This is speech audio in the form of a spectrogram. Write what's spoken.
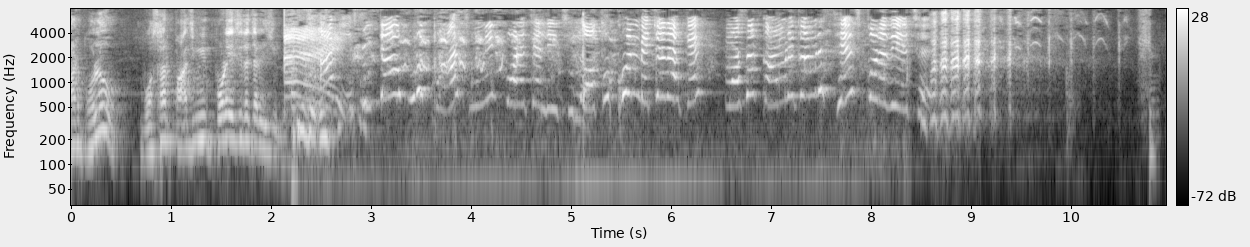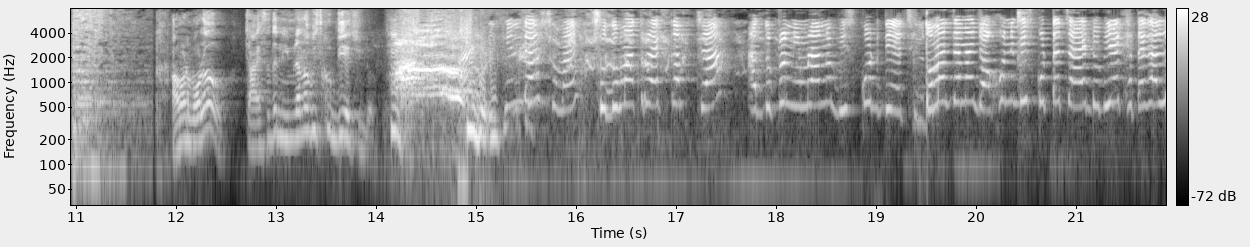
আর বলো বসার পাঁচ মিনিট পরে এসিটা চালিয়েছিল। আবার বলো চায়ের সাথে নিমড়ানো বিস্কুট দিয়েছিল। টিফিন সময় শুধুমাত্র এক কাপ চা আর দুটো নিমড়ানো বিস্কুট দিয়েছিল। তোমার জামাই যখনই বিস্কুটটা চায়ে ডুবিয়ে খেতে গেল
